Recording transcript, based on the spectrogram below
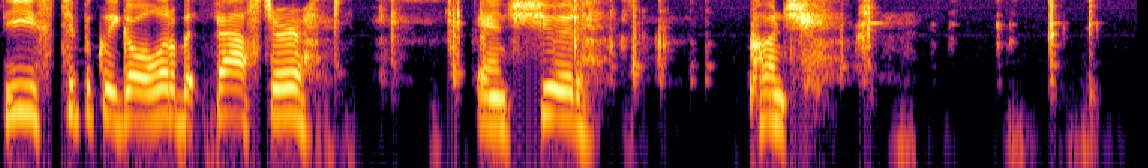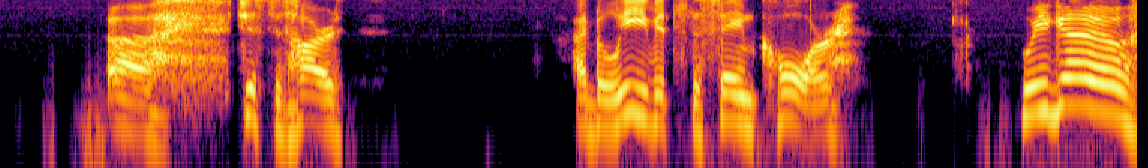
These typically go a little bit faster and should punch uh, just as hard. I believe it's the same core. We go.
